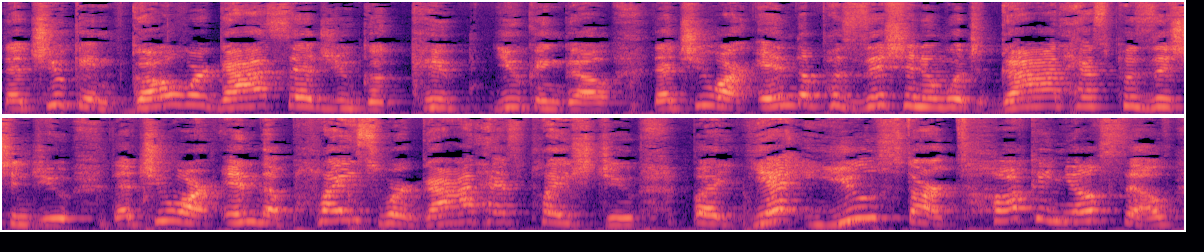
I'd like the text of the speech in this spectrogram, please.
that you can go where God said you go, you can go, that you are in the position in which God has positioned you, that you are in the place where God has placed you, but yet you start talking yourself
